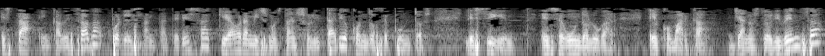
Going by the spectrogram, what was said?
Está encabezada por el Santa Teresa que ahora mismo está en solitario con 12 puntos. Le siguen en segundo lugar el Comarca Llanos de Olivenza,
